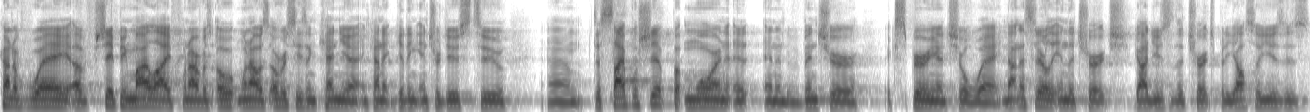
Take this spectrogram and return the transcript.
kind of way of shaping my life when I was, when I was overseas in Kenya and kind of getting introduced to um, discipleship, but more in, in, an adventure, experiential way. Not necessarily in the church. God uses the church, but He also uses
